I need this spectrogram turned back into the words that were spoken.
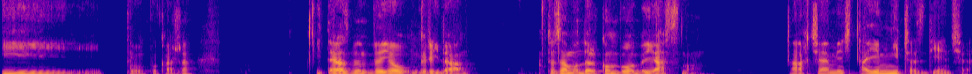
i tu pokażę, i teraz bym wyjął grida, to za modelką byłoby jasno, a chciałem mieć tajemnicze zdjęcie.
